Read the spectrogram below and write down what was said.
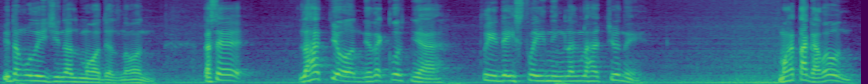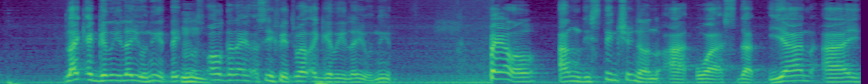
yun ang original model noon. Kasi lahat yon ni-recruit niya, three days training lang lahat yun eh. Mga taga ron. Like a guerrilla unit. It was organized as if it were a guerrilla unit. Pero, ang distinction nun ah, was that yan ay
